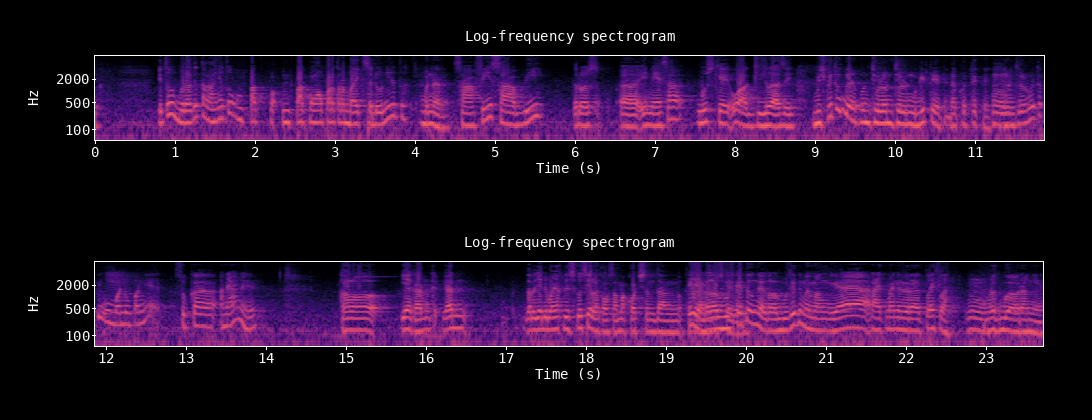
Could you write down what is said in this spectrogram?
sih itu berarti tengahnya tuh empat empat pengoper terbaik sedunia tuh Bener. Safi Sabi terus eh, Inesa Busquets wah gila sih Busquets tuh biarpun culun-culun begitu ya tanda kutip ya. Culun-culun begitu tapi umpan-umpannya suka aneh-aneh ya. kalau ya kan kan terjadi banyak diskusi lah kalau sama coach tentang Iya, kalau Busquets kan. itu enggak, kalau Busquets itu memang ya right man in the right place lah. Menurut gua orangnya.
